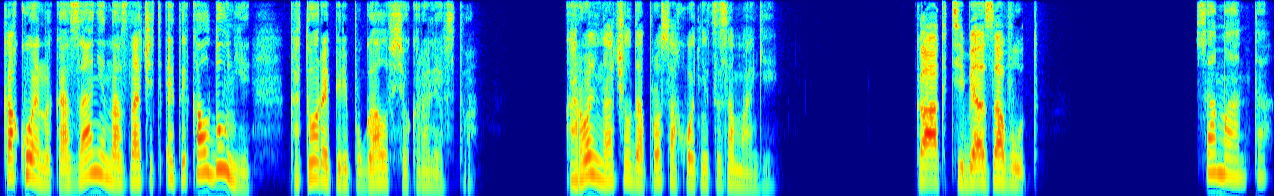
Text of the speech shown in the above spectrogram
какое наказание назначить этой колдунье, которая перепугала все королевство. Король начал допрос охотницы за магией. «Как тебя зовут?» «Саманта,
